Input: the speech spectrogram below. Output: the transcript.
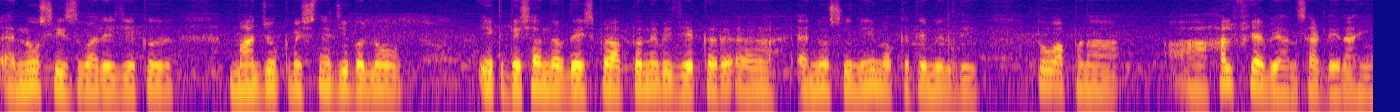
ਐਨਓਸੀਸ ਬਾਰੇ ਜੇਕਰ ਮਾਨਯੋਗ ਕਮਿਸ਼ਨਰ ਜੀ ਵੱਲੋਂ ਇੱਕ ਦਿਸ਼ਾ ਨਿਰਦੇਸ਼ ਪ੍ਰਾਪਤ ਹੋਣੇ ਵੀ ਜੇਕਰ ਐਨਓਸੀ ਨਹੀਂ ਮੌਕੇ ਤੇ ਮਿਲਦੀ, ਤਾਂ ਉਹ ਆਪਣਾ ਹਲਫੀਆ ਬਿਆਨ ਸਾਡੇ ਰਾਹੀਂ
